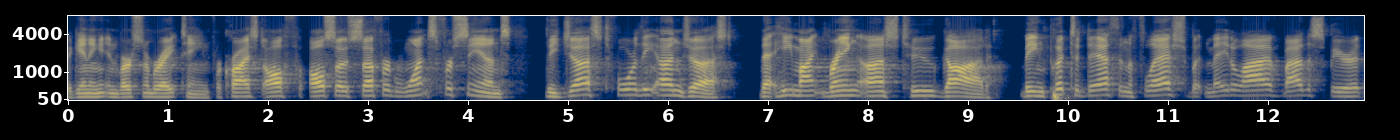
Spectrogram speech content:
beginning in verse number 18. For Christ also suffered once for sins, the just for the unjust, that he might bring us to God, being put to death in the flesh, but made alive by the Spirit,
